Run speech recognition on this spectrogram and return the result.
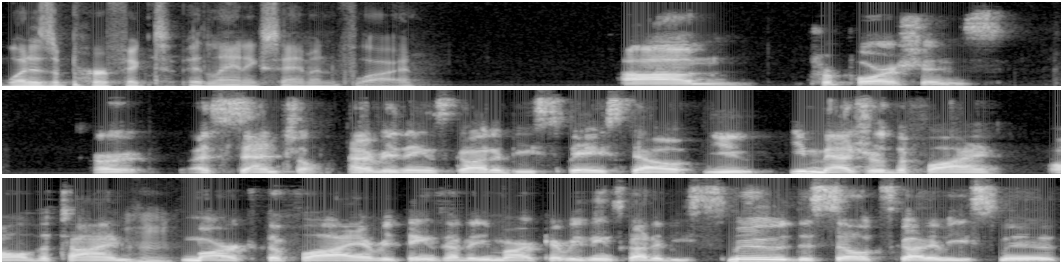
what is a perfect Atlantic salmon fly? Um, proportions are essential. Everything's got to be spaced out. You you measure the fly all the time. Mhm. Mark the fly. Everything's got to be marked. Everything's got to be smooth. The silk's got to be smooth.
